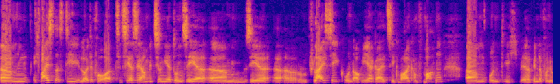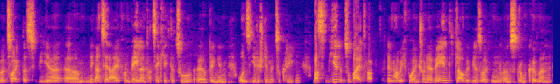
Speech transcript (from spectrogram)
Ähm, ich weiß, dass die Leute vor Ort sehr, sehr ambitioniert und sehr, ähm, sehr äh, fleißig und auch ehrgeizig Wahlkampf machen. Ähm, und ich äh, bin davon überzeugt, dass wir ähm, eine ganze Reihe von Wählern tatsächlich dazu äh, bringen, uns ihre Stimme zu kriegen. Was wir dazu beitragen können, habe ich vorhin schon erwähnt. Ich glaube, wir sollten uns darum kümmern,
